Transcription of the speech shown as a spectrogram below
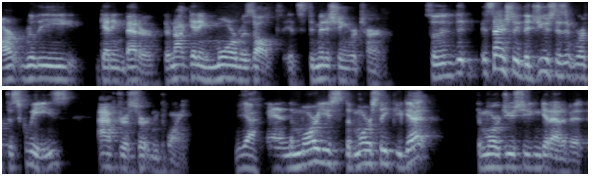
aren't really getting better. They're not getting more result. It's diminishing return. So the, the, essentially, the juice isn't worth the squeeze after a certain point. Yeah. And the more you, the more sleep you get, the more juice you can get out of it.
